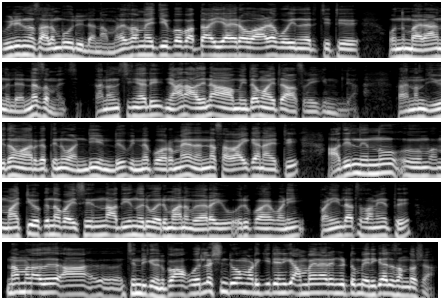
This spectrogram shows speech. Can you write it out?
വീടിരുന്ന സ്ഥലം പോലും ഇല്ല. നമ്മളെ സംബന്ധിച്ച് ഇപ്പോൾ പത്ത് അയ്യായിരം വാഴ പോയി നിരച്ചിട്ട് ഒന്നും വരാനൊന്നുമില്ല എന്നെ സംബന്ധിച്ച്. കാരണം എന്ന് വെച്ച് കഴിഞ്ഞാൽ ഞാൻ അതിനെ അമിതമായിട്ട് ആശ്രയിക്കുന്നില്ല. കാരണം ജീവിതമാർഗത്തിന് വണ്ടിയുണ്ട്. പിന്നെ പുറമേ എന്നെ സഹായിക്കാനായിട്ട് അതിൽ നിന്നു മാറ്റി വെക്കുന്ന പൈസയിൽ നിന്ന് അതിൽ നിന്നൊരു വരുമാനം വേറെ ഒരു പണി പണിയില്ലാത്ത സമയത്ത് നമ്മളത് ആ ചിന്തിക്കുന്നു ഇപ്പോൾ ഒരു ലക്ഷം രൂപ മുടക്കിയിട്ട് എനിക്ക് അമ്പതിനായിരം കിട്ടുമ്പോൾ എനിക്കത് സന്തോഷമാണ്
